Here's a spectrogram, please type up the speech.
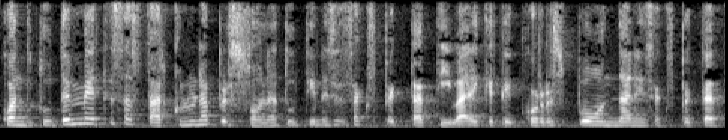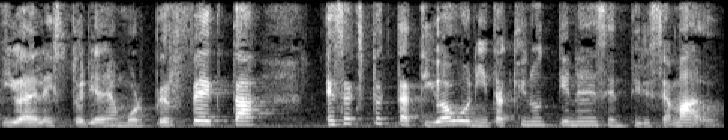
Cuando tú te metes a estar con una persona, tú tienes esa expectativa de que te correspondan, esa expectativa de la historia de amor perfecta, esa expectativa bonita que uno tiene de sentirse amado.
